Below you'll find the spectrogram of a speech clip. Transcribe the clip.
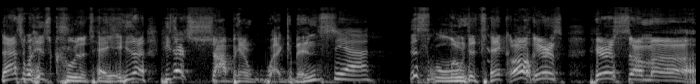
That's what his crudité. He's not he's not shopping at Wegmans Yeah. this lunatic. Oh, here's here's some uh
